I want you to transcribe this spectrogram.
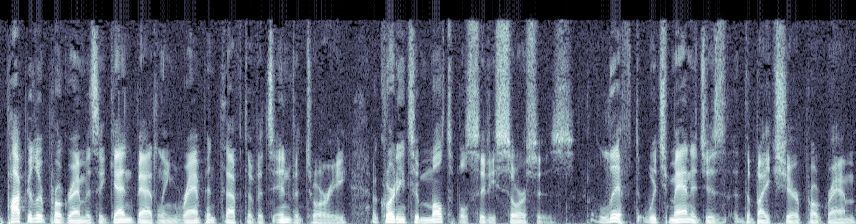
the popular program is again battling rampant theft of its inventory, according to multiple city sources. Lyft, which manages the bike share program,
